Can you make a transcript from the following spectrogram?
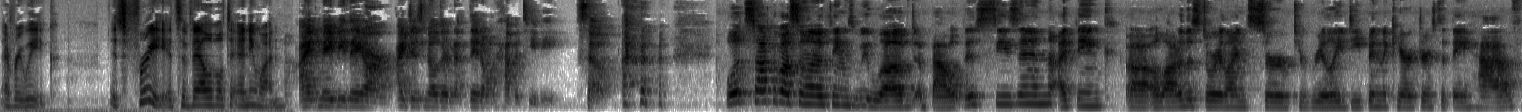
every week. It's free. It's available to anyone. I maybe they are. I just know they're not. They don't have a TV, so. Well, let's talk about some of the things we loved about this season. I think uh, a lot of the storylines serve to really deepen the characters that they have.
